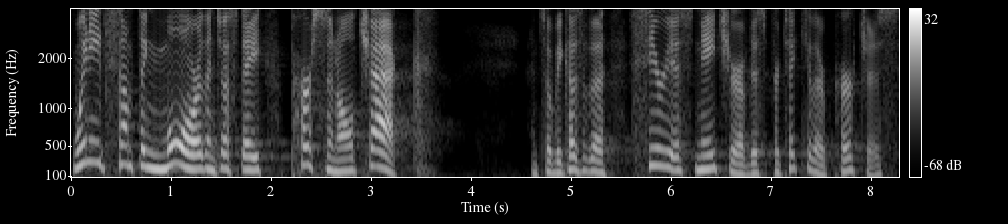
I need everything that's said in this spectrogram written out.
we need something more than just a personal check. And so, because of the serious nature of this particular purchase,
